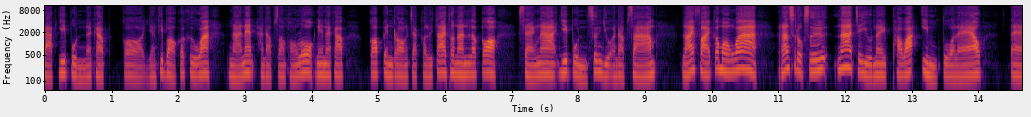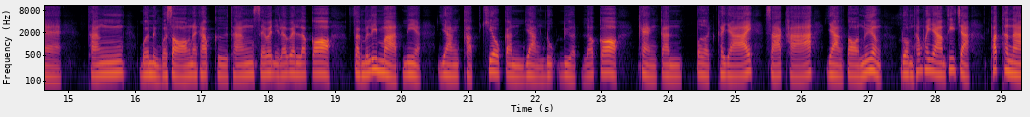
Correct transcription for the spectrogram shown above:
จากญี่ปุ่นนะครับก็อย่างที่บอกก็คือว่าหนาแน่นอันดับ 2 ของโลกเนี่ยนะครับ ก็เป็นรองจากเกาหลีใต้เท่านั้น แล้วก็แซงหน้าญี่ปุ่น ซึ่งอยู่อันดับ 3 หลายฝ่ายก็มองว่าร้านสะดวกซื้อน่าจะอยู่ในภาวะอิ่มตัวแล้ว แต่ทั้งเบอร์1เบอร์2นะครับ คือทั้ง7 e เ e ่ e อแล้วก็ Family Mart เนี่ย ยังขับเคี่ยวกันอย่างดุเดือด แล้วก็แข่งกันเปิดขยายสาขาอย่างต่อเนื่อง รวมทั้งพยายามที่จะพัฒนา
